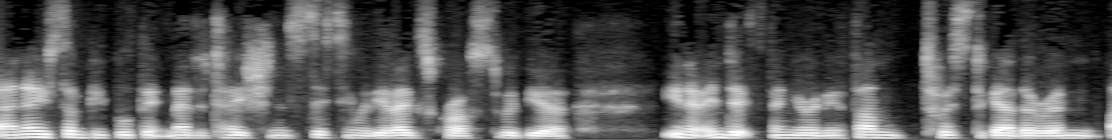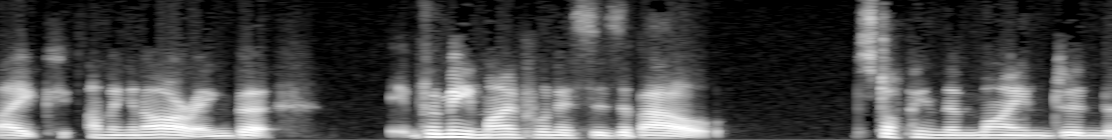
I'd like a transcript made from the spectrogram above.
I know some people think meditation is sitting with your legs crossed with your, you know, index finger and your thumb twist together and like umming and ahhing. But for me, mindfulness is about stopping the mind and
